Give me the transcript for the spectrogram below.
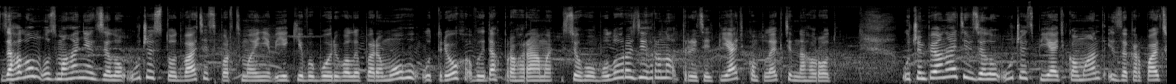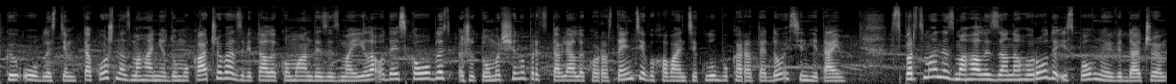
Загалом у змаганнях взяло участь 120 спортсменів, які виборювали перемогу у трьох видах програми. Всього було розіграно 35 комплектів нагород. У чемпіонаті взяло участь 5 команд із Закарпатської області. Також на змагання до Мукачева завітали команди з Ізмаїла, Одеська область, Житомирщину представляли коростенці, вихованці клубу «Карате-до» Сінгітай. Спортсмени змагались за нагороди із повною віддачею.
